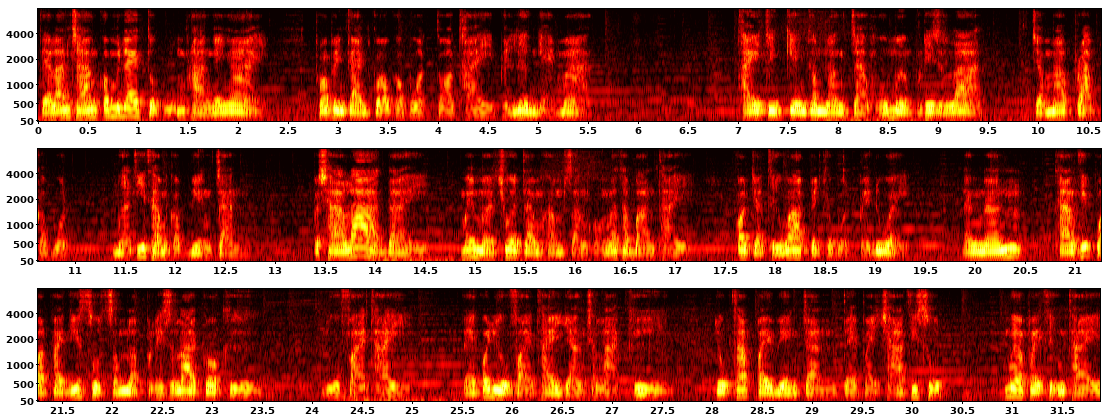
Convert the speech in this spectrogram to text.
แต่ล้านช้างก็ไม่ได้ตกหลุมพรางง่ายๆ เพราะเป็นการก่อกบฏต่อไทยเป็นเรื่องใหญ่มาก ไทยจึงเกณฑ์กำลังจากหัวเมืองประเทศราชจะมาปราบกบฏเหมือนที่ทำกับเวียงจันทร์ประชาราษฎร์ใด ไม่มาช่วยตามคำสั่งของรัฐบาลไทย ก็จะถือว่าเป็นกบฏไปด้วย ดังนั้นทางที่ปลอดภัยที่สุดสำหรับประเทศราชก็คือ อยู่ฝ่ายไทย แต่ก็อยู่ฝ่ายไทยอย่างฉลาดคือ ยกทัพไปเวียงจันทร์แต่ไปช้าที่สุด เมื่อไปถึงไทย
